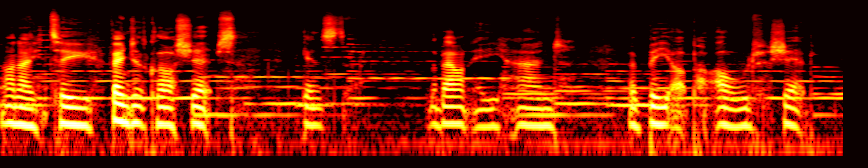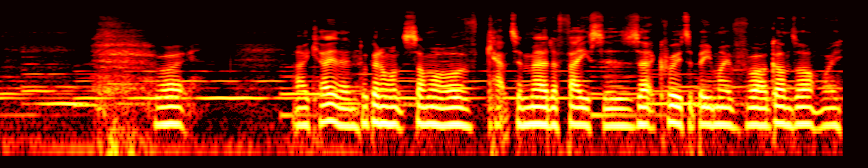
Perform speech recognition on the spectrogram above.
I know, two Vengeance class ships against the Bounty and a beat up old ship. right. Okay then, we're going to want some of Captain Murderface's uh, crew to beam over for our guns, aren't we?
